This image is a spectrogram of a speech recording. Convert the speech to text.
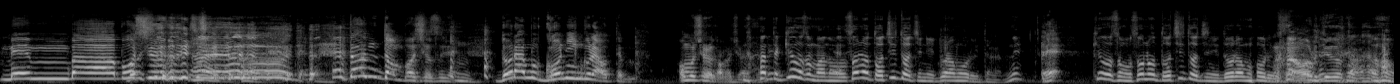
メンバー募集中。どんどん募集する、ドラム5人ぐらいおって面白いかもしれないだって教祖もあのその土地土地にドラムホール行ったからね。え？教祖もその土地土地にドラムホール行ったあ 俺って言うとったあ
